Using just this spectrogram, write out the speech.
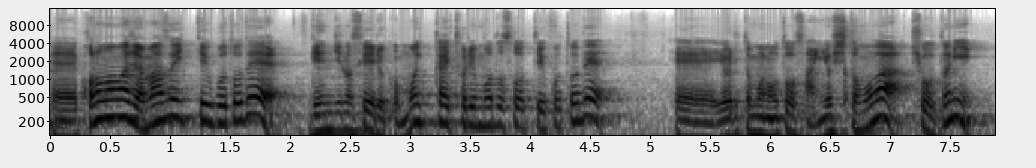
ん。えーこのままじゃまずいっていうことで源氏の勢力をもう一回取り戻そうということで、えー頼朝のお父さん義朝は京都に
